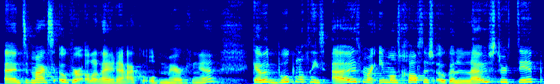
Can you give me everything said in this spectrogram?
En toen maakte ook weer allerlei rake opmerkingen. Ik heb het boek nog niet uit, maar iemand gaf dus ook een luistertip.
